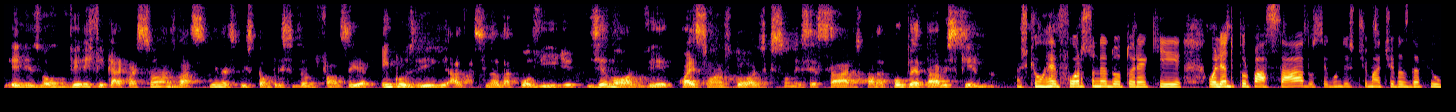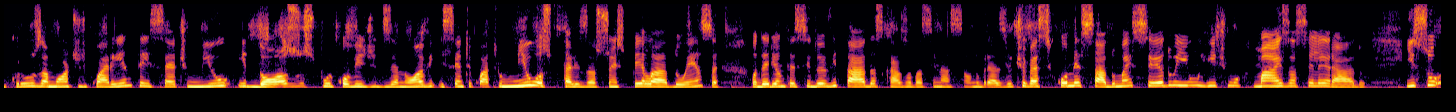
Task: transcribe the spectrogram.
eles vão verificar quais são as vacinas que estão precisando fazer, inclusive a vacina da Covid-19, ver quais são as doses que são necessárias para completar o esquema. Acho que um reforço, né, doutor, é que, olhando para o passado, segundo estimativas da Fiocruz, a morte de 47 mil idosos por Covid-19 e 104 mil hospitalizações pela doença poderiam ter sido evitadas caso a vacinação no Brasil tivesse começado mais cedo e em um ritmo mais acelerado. Isso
